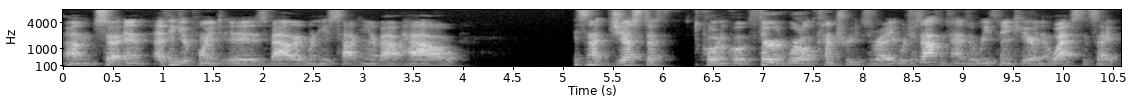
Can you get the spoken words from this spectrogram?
Um, so, and I think your point is valid when he's talking about how it's not just the quote unquote third world countries, right? Which is oftentimes what we think here in the West. It's like,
